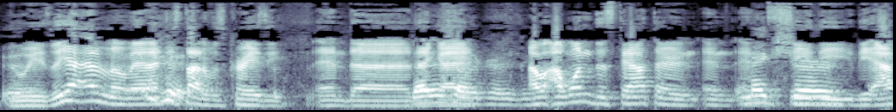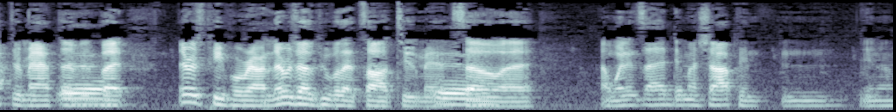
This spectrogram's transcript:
But yeah, I don't know, man. I just thought it was crazy, and uh, that, guy. I, I wanted to stay out there and, and, and see sure. the, the aftermath of Yeah. it, but there was people around. There was other people that saw it too, man. Yeah. So uh, I went inside, did my shopping, and you know,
